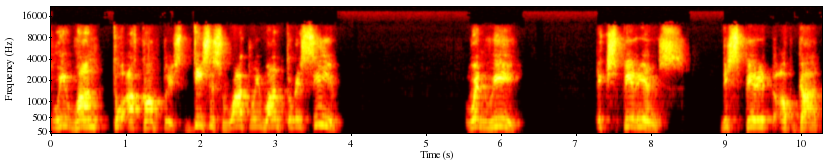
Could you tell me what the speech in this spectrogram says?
we want to accomplish. This is what we want to receive when we experience the Spirit of God.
